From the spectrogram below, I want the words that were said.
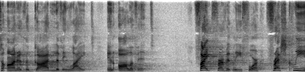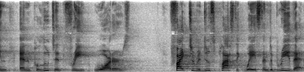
to honor the God living light in all of it. Fight fervently for fresh, clean, and pollutant free waters. Fight to reduce plastic waste and debris that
